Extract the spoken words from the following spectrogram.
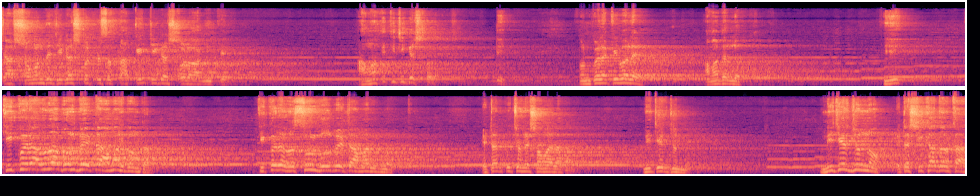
যার সম্বন্ধে জিজ্ঞাসা করতেছো তাকেই জিজ্ঞাসা করো আমি কে? আমাকে কি জিজ্ঞেস করো? ফোন করে কি বলে? আমাদের লোক। কি? করে আল্লাহ বলবে এটা আমার বন্ধা? কি করে রসুল বলবে এটা আমার উন্মত এটার পিছনে সময় লাগানো নিজের জন্য। নিজের জন্য এটা শিখা দরকার।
